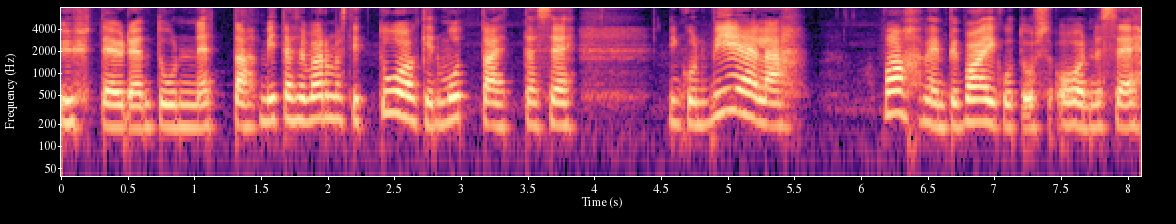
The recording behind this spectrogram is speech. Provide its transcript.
yhteyden tunnetta, mitä se varmasti tuokin, mutta että se niin kuin vielä vahvempi vaikutus on se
